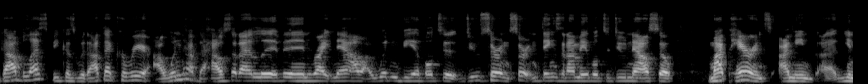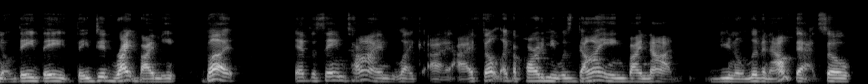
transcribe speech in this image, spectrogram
God bless because without that career, I wouldn't have the house that I live in right now. I wouldn't be able to do certain certain things that I'm able to do now. So my parents, I mean, uh, you know, they they they did right by me, but at the same time, like I I felt like a part of me was dying by not, you know, living out that. So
